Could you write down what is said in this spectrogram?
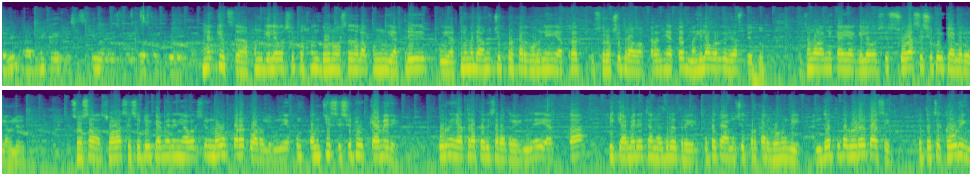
नवीन आधुनिक काही सीसीटीव्ही वगैरेची काही व्यवस्था केलेली आहे नक्कीच आपण गेल्या वर्षीपासून दोन वर्ष झालं आपण यात्रे यात्रेमध्ये अनुचित प्रकार घडू नये यात्रा सुरक्षित राहावा कारण यात्रा आता महिला वर्ग जास्त येतो. त्याच्यामुळे आम्ही काय या गेल्या वर्षी सोळा सीसीटीव्ही कॅमेरे लावले होते. सोसा सोळा सी सी टी व्ही कॅमेरे यावर्षी नऊ परत वाढवले म्हणजे एकूण पंचवीस सी सी टी व्ही कॅमेरे पूर्ण यात्रा परिसरात राहील. म्हणजे यात्रा ही कॅमेऱ्याच्या नजरेत राहील कुठं काय अनुचित प्रकार घडू नये आणि जर तिथं घडत असेल तर त्याचे कव्हरिंग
